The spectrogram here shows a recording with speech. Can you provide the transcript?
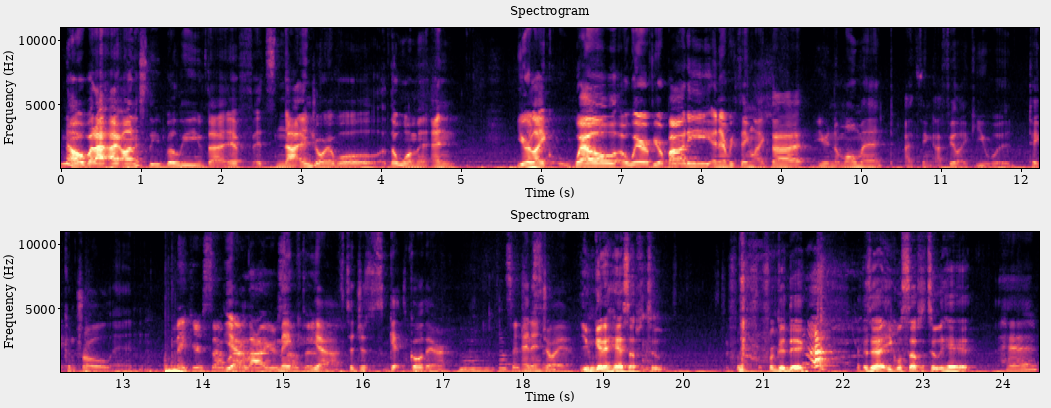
No, but I, I honestly believe that if it's not enjoyable, the woman and you're like well aware of your body and everything like that, you're in the moment. I think I feel like you would take control and Make yourself yeah, or allow yourself make to. yeah to just get go there Mm, that's and enjoy it. you can get a head substitute for, for good dick. Is that equal substitute head? Head?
